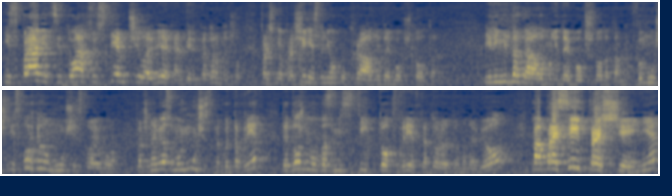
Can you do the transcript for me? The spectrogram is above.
исправить ситуацию с тем человеком, перед которым ты грешил, просить у него прощения, если у него украл, не дай Бог, что-то. или не додал ему, не дай бог, что-то там в имуществе, испортил имущество его, потому что навез ему имущество на какой-то вред, ты должен ему возместить тот вред, который ты ему навел, попросить прощения,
